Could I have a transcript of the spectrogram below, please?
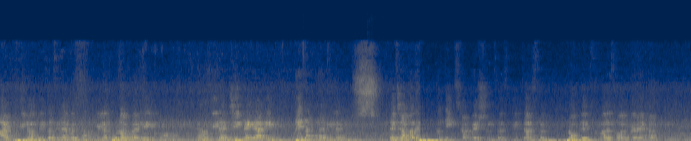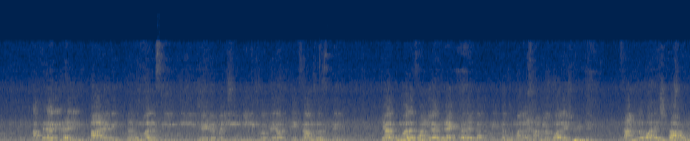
आठवी नववीचा सिलेबस दहावीला थोडाफार येईल. दहावीला जे काही आहे तेच अकरावीला आहे. त्याच्यामध्ये फक्त एक्स्ट्रा क्वेश्चन्स असतील. जास्त प्रॉब्लेम्स तुम्हाला सॉल्व्ह करायला लागतील. अकरावी झाली बारावीचा तुम्हाला सीईटी जेडबलई नीट वगैरे एक्झाम्स असतील. त्या तुम्हाला चांगल्या क्रॅक करायला लागतील तर तुम्हाला चांगलं कॉलेज भेटेल. चांगलं कॉलेज का हवं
